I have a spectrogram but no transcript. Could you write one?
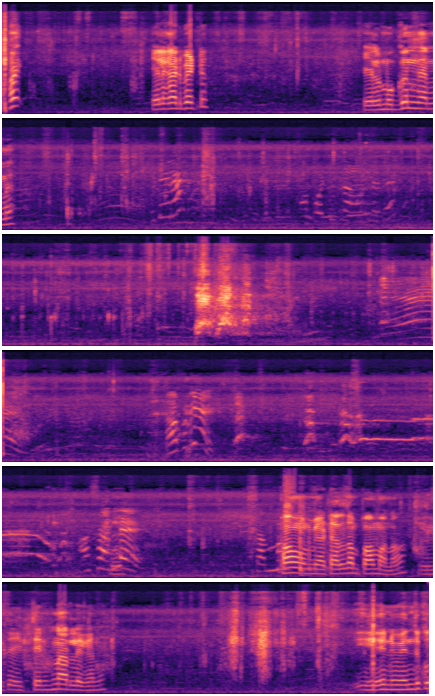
హై వీళ్ళ కాడు పెట్టు. వీళ్ళ ముగ్గుంది అన్న ఇటు ఇరా. ఆ పొట్టుకు రావట్లేదే? ఏయ్. అప్పుడే. ఆ, సర్లే సమ్మ పా మమ్మీ అటు వెళ్దాం పామను వెళ్తే ఇది తింటున్నారులే కానీ నువ్వు ఎందుకు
